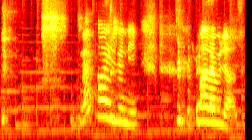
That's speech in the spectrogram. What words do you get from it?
né? Ai, Jani. Maravilhosa.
